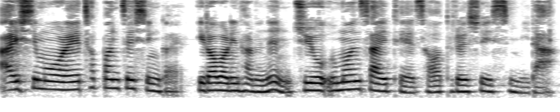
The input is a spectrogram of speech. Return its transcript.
아이시모어의 첫 번째 싱글 잃어버린 하루는 주요 음원 사이트에서 들을 수 있습니다.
